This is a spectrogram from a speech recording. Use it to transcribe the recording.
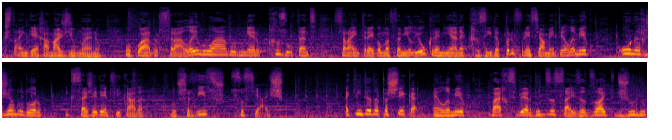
que está em guerra há mais de um ano. O quadro será leiloado, o dinheiro resultante será entregue a uma família ucraniana que resida preferencialmente em Lamego ou na região do Douro e que seja identificada pelos serviços sociais. A Quinta da Pacheca, em Lamego, vai receber de 16 a 18 de julho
